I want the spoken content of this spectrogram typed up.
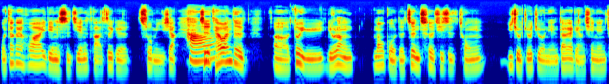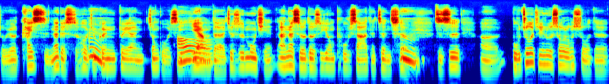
我大概花一点的时间把这个说明一下。好，其实台湾的呃，对于流浪猫狗的政策，其实从一九九九年大概两千年左右开始，那个时候就跟对岸中国是一样的，就是目前啊那时候都是用扑杀的政策，只是呃捕捉进入收容所的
